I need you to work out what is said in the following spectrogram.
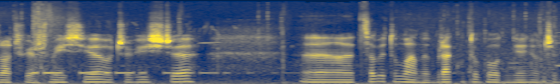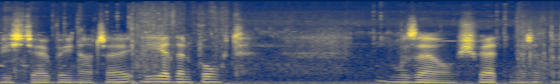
zatwierdź misję oczywiście. E, co my tu mamy? Brak udogodnień oczywiście, jakby inaczej. I jeden punkt muzeum, świetnie, że to.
